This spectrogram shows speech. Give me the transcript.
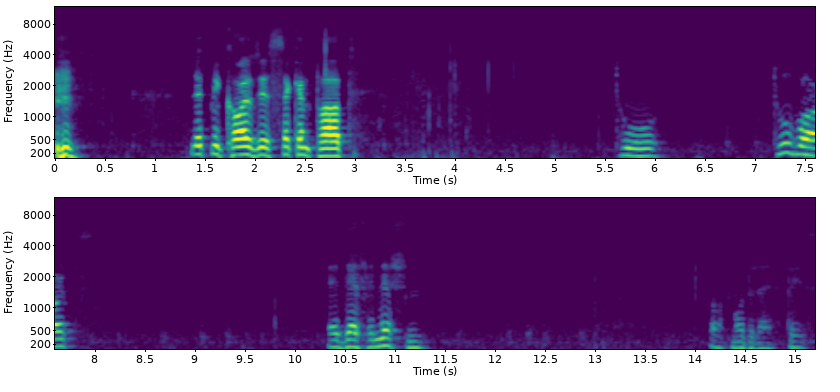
let me call this second part to two words, a definition of moduli space.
